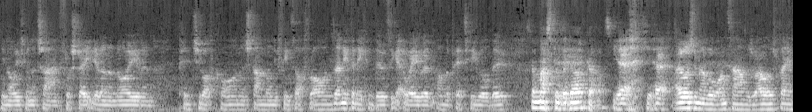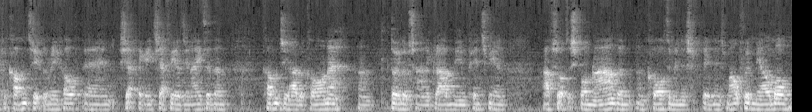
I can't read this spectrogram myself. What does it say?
you know he's going to try and frustrate you and annoy you and pinch you off corners, stand on your feet off rollings, anything he can do to get away with on the pitch, he will do. So master of the dark arts. Yeah, yeah. I always remember one time as well. I was playing for Coventry at the Ricoh um, against Sheffield United, and Coventry had a corner and Doyle was trying to grab me and pinch me and I've sort of spun round and, and caught him in his, in his mouth with my elbow.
